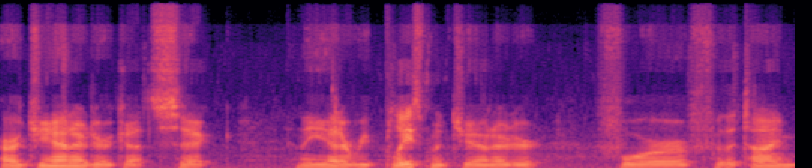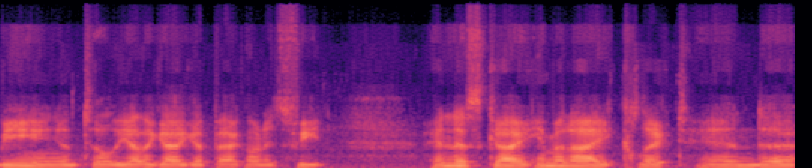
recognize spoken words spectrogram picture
our janitor got sick, and they had a replacement janitor for for the time being until the other guy got back on his feet. And this guy, him and I clicked, and uh,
